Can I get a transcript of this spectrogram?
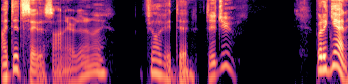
I did say this on air, didn't I? I feel like I did. Did you? But again,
